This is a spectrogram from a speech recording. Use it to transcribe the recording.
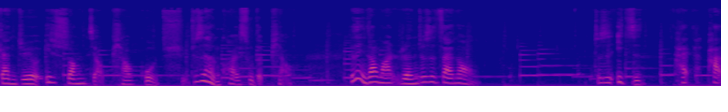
感觉有一双脚飘过去，就是很快速的飘。可是你知道吗？人就是在那种，就是一直害怕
